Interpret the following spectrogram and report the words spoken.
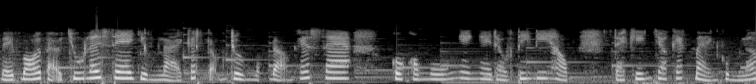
mẹ bói bảo chú lái xe dừng lại cách cổng trường một đoạn khá xa. Cô không muốn ngay ngày đầu tiên đi học đã khiến cho các bạn cùng lớp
